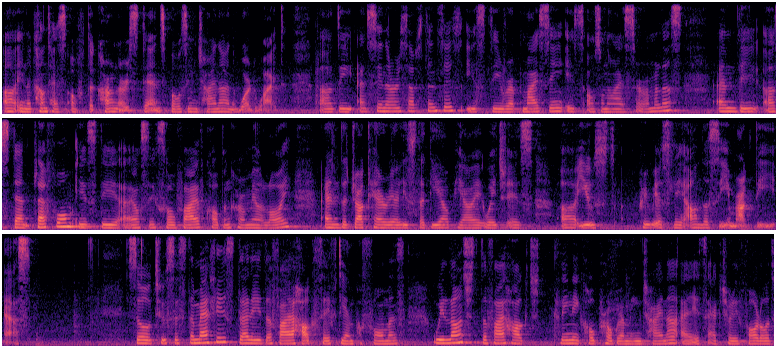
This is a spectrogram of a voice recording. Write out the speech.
uh, in the context of the coronary stents, both in China and worldwide. Uh, the ancillary substances is the rapamycin, it's also known as sirolimus, and the uh, stent platform is the L605 cobalt chromium alloy, and the drug carrier is the DLPLA, which is uh, used previously on the CE mark DES. So to systematically study the Firehawk safety and performance, we launched the Firehawk clinical program in China, and it's actually followed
